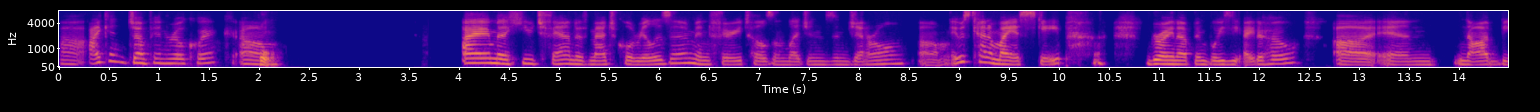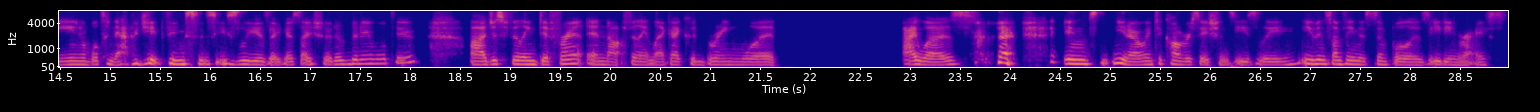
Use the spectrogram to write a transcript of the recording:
Uh, i can jump in real quick. Um, cool. I'm a huge fan of magical realism and fairy tales and legends in general. Um, it was kind of my escape growing up in Boise, Idaho, uh, and not being able to navigate things as easily as I guess I should have been able to. Uh, just feeling different and not feeling like I could bring what I was in, you know, into conversations easily, even something as simple as eating rice.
